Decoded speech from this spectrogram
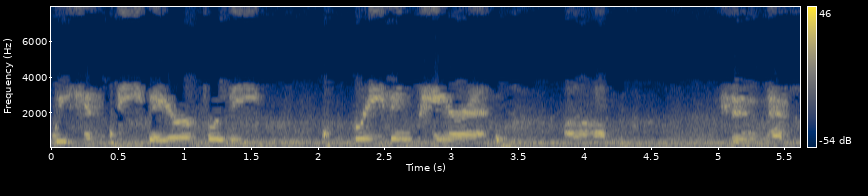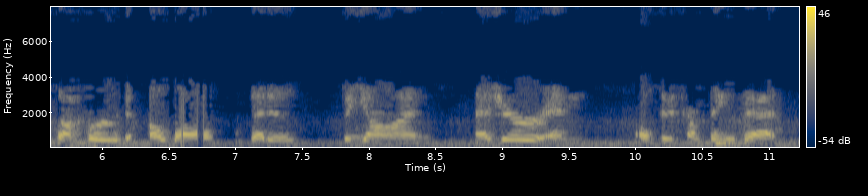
we can be there for the grieving parents um, who have suffered a loss that is beyond measure and also something that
